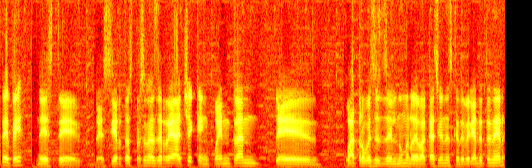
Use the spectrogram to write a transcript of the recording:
Pepe, este, de ciertas personas de RH que encuentran eh, cuatro veces el número de vacaciones que deberían de tener.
